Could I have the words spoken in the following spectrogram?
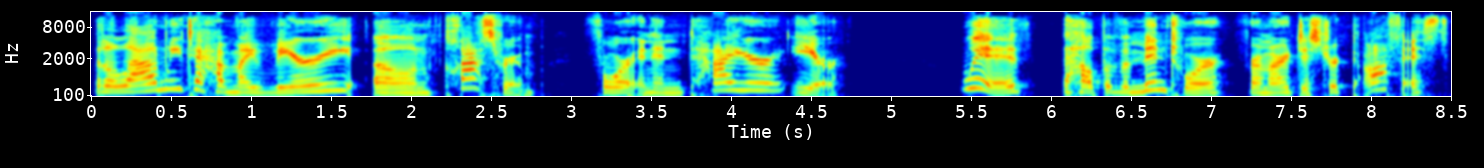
that allowed me to have my very own classroom for an entire year with the help of a mentor from our district office.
